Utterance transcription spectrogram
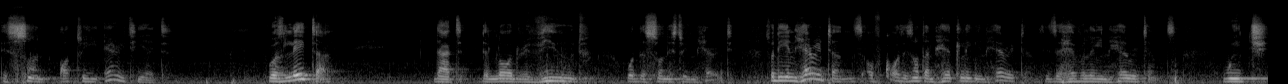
the son ought to inherit yet. It was later that the Lord revealed what the son is to inherit. So the inheritance, of course, is not an earthly inheritance, it's a heavenly inheritance which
